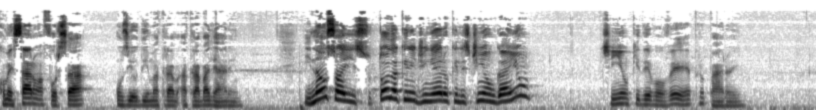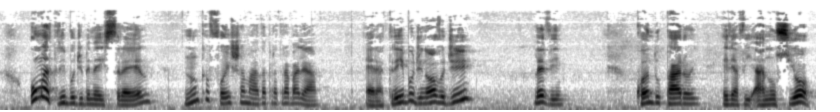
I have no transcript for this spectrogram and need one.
começaram a forçar os Yodim a, tra a trabalharem. E não só isso, todo aquele dinheiro que eles tinham ganho, tinham que devolver para o Paroi. Uma tribo de Bnei Israel nunca foi chamada para trabalhar. Era a tribo, de novo, de Levi. Quando Paroi ele anunciou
